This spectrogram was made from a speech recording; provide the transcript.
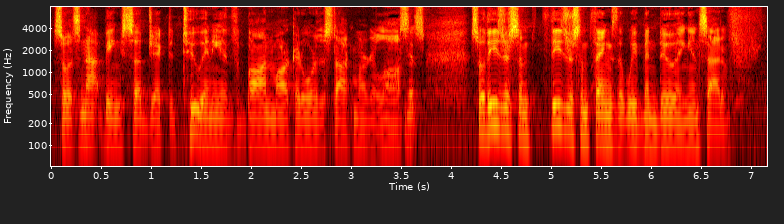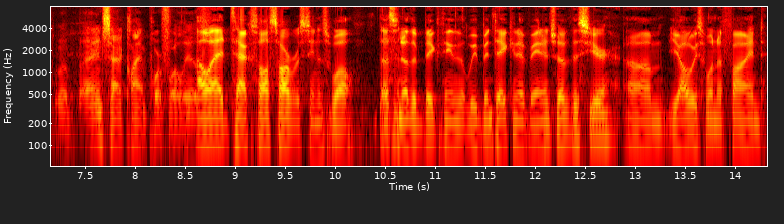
So it's not being subjected to any of the bond market or the stock market losses. Yep. So these are some these are some things that we've been doing inside of inside of client portfolios. I'll add tax loss harvesting as well. That's mm-hmm. another big thing that we've been taking advantage of this year. Um, you always want to find,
